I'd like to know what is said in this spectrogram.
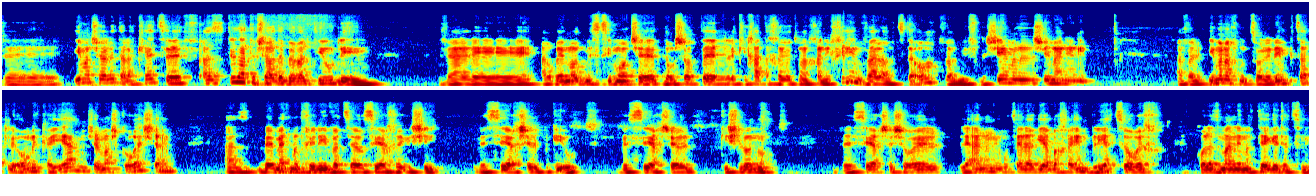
ואם את שואלת על הקצף, אז את יודעת, אפשר לדבר על טיולים, ועל uh, הרבה מאוד משימות שדורשות uh, לקיחת אחריות מהחניכים, ועל הרצאות ועל מפגשים עם אנשים מעניינים. אבל אם אנחנו צוללים קצת לעומק הים של מה שקורה שם, אז באמת מתחיל להיווצר שיח רגשי, ושיח של פגיעות, ושיח של כישלונות, ושיח ששואל לאן אני רוצה להגיע בחיים בלי הצורך כל הזמן למתג את עצמי.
